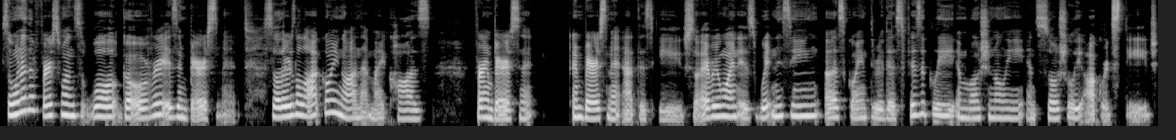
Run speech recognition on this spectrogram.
So, one of the first ones we'll go over is embarrassment. So, there's a lot going on that might cause for embarrassment embarrassment at this age. So everyone is witnessing us going through this physically, emotionally, and socially awkward stage.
